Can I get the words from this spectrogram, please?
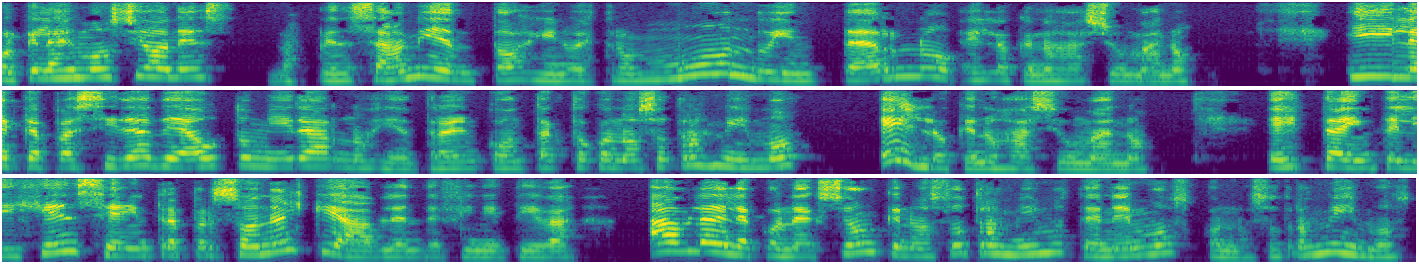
Porque las emociones, los pensamientos y nuestro mundo interno es lo que nos hace humanos. Y la capacidad de automirarnos y entrar en contacto con nosotros mismos es lo que nos hace humanos esta inteligencia intrapersonal que habla en definitiva. Habla de la conexión que nosotros mismos tenemos con nosotros mismos.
